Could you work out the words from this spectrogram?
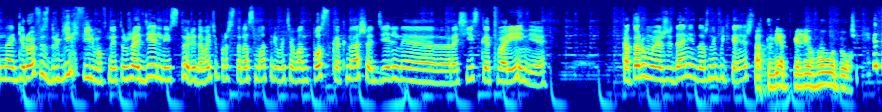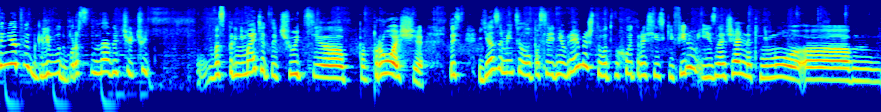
на героев из других фильмов, но это уже отдельная история. Давайте просто рассматривать «Аванпост» как наше отдельное российское творение которому и ожидания должны быть, конечно... Ответ Голливуду. Это не ответ Голливуду, просто надо чуть-чуть воспринимать это чуть э, попроще. То есть я заметила в последнее время, что вот выходит российский фильм, и изначально к нему э,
